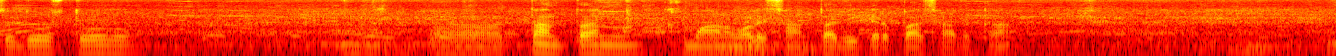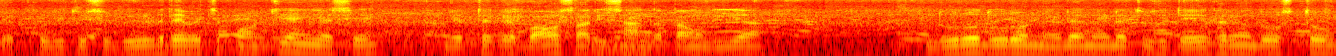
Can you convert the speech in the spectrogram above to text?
ਸੋ ਦੋਸਤੋ, ਅਹ ਧੰਨ ਧੰਨ ਖਮਾਣ ਵਾਲੇ ਸੰਤਾਂ ਦੀ ਕਿਰਪਾ ਸਦਕਾ। ਦੇਖੋ ਜੀ, ਤੁਸੀਂ ਭੀੜ ਦੇ ਵਿੱਚ ਪਹੁੰਚੇ ਹਾਂ ਜੀ ਅਸੀਂ, ਜਿੱਥੇ ਕਿ ਬਹੁਤ ਸਾਰੀ ਸੰਗਤ ਆਉਂਦੀ ਆ। ਦੂਰੋਂ ਦੂਰੋਂ ਨੇੜੇ ਨੇੜੇ ਤੁਸੀਂ ਦੇਖ ਰਹੇ ਹੋ ਦੋਸਤੋ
